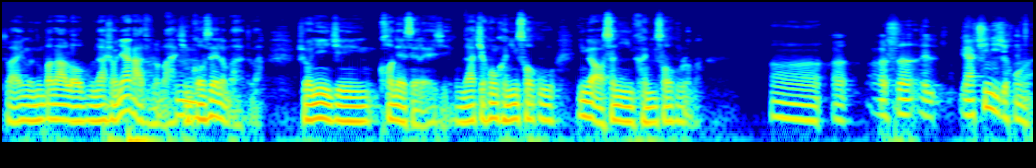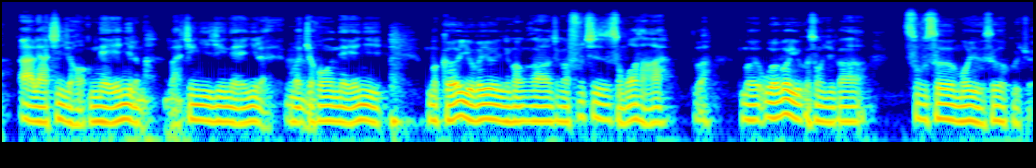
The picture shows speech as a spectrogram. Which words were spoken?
对伐？因为侬帮㑚老婆、㑚小人也介大了嘛，已经高三了嘛，对伐？小人已经考廿三了，已经。㑚结婚肯定超过，应该二十年肯定超过了嘛。嗯，二二十呃，两千年结婚了。啊，两千年结婚，廿一年了嘛，对伐？今年已经廿一年了，咾么结婚廿一年，咾么搿有勿有？你讲讲就讲夫妻辰光长啊，对伐？咾么会勿会有搿种就讲左手摸右手个感觉？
